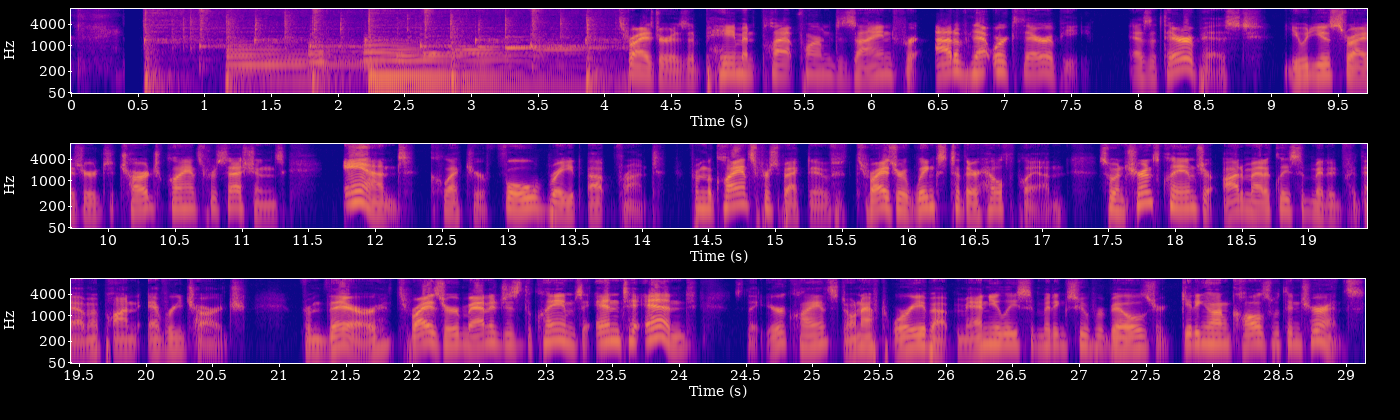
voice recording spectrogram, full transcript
Thrizer is a payment platform designed for out of network therapy. As a therapist, you would use Thrizer to charge clients for sessions and collect your full rate upfront. From the client's perspective, Thrizer links to their health plan, so insurance claims are automatically submitted for them upon every charge. From there, Thrizer manages the claims end to end so that your clients don't have to worry about manually submitting super bills or getting on calls with insurance.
